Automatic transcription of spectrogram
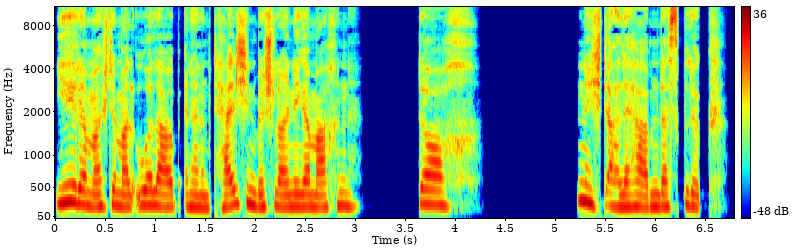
Jeder möchte mal Urlaub in einem Teilchenbeschleuniger machen. Doch nicht alle haben das Glück.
